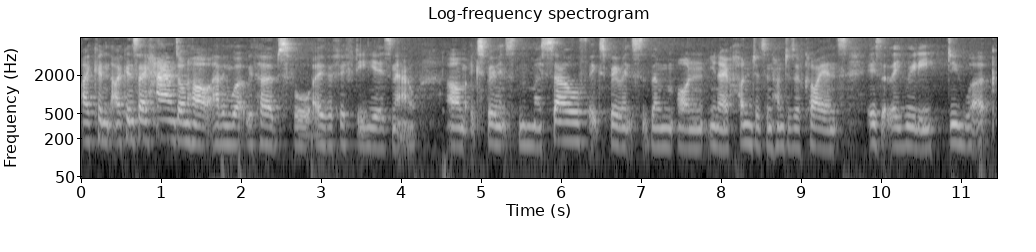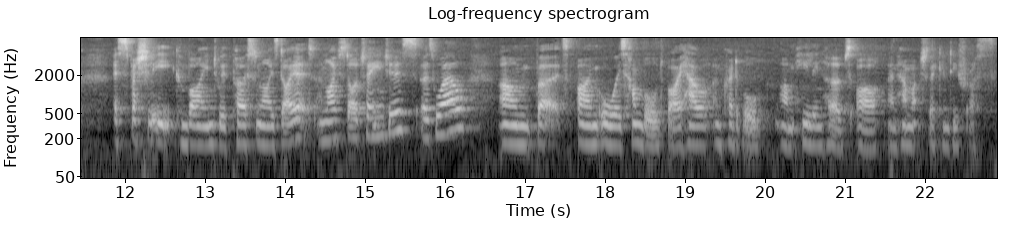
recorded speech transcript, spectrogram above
I can I can say hand on heart, having worked with herbs for over 15 years now, um, experienced them myself, experienced them on you know hundreds and hundreds of clients, is that they really do work, especially combined with personalised diet and lifestyle changes as well. Um, but I'm always humbled by how incredible um, healing herbs are and how much they can do for us.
